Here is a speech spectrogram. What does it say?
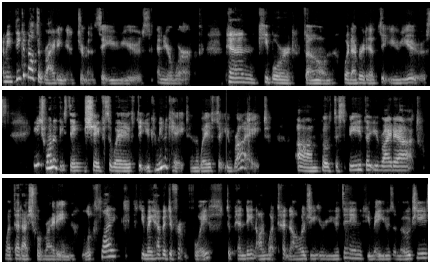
I mean, think about the writing instruments that you use in your work pen, keyboard, phone, whatever it is that you use. Each one of these things shapes the ways that you communicate and the ways that you write um, both the speed that you write at, what that actual writing looks like. You may have a different voice depending on what technology you're using. You may use emojis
